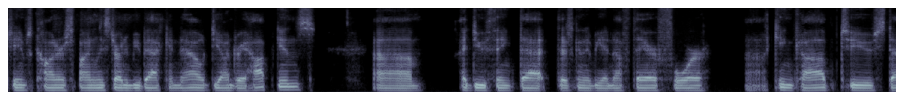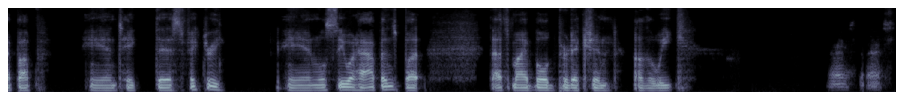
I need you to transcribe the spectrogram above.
James Conner's finally starting to be back, and now DeAndre Hopkins. Um, I do think that there's going to be enough there for uh, King Cobb to step up and take this victory. And we'll see what happens, but that's my bold prediction of the week. Nice, nice.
